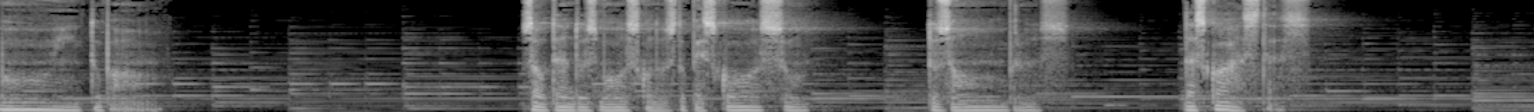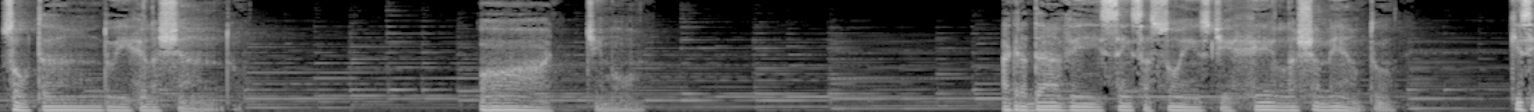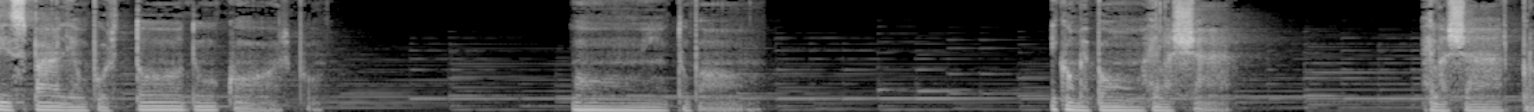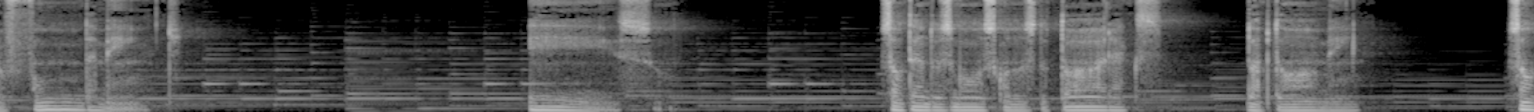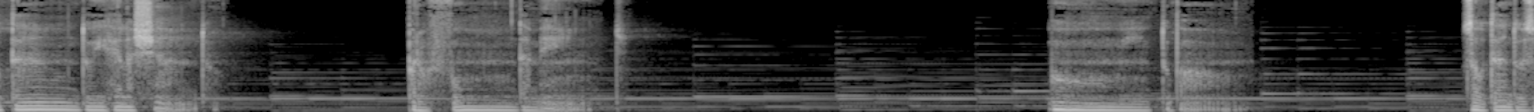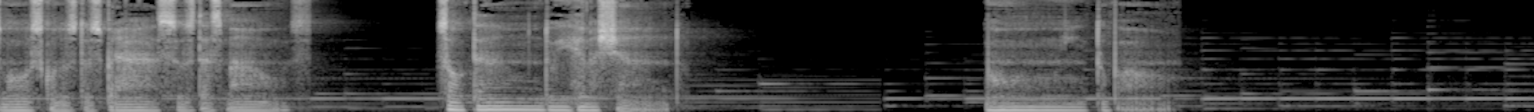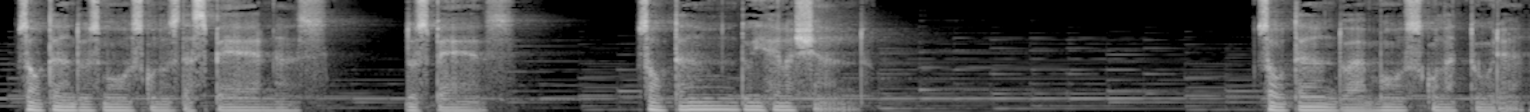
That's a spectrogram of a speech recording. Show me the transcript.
Muito bom. soltando os músculos do pescoço, dos ombros, das costas, soltando e relaxando. Ótimo. Agradáveis sensações de relaxamento que se espalham por todo o corpo. Muito bom. E como é bom relaxar, relaxar profundamente. Isso. Soltando os músculos do tórax, do abdômen, soltando e relaxando profundamente. Soltando os músculos dos braços, das mãos, soltando e relaxando. Muito bom. Soltando os músculos das pernas, dos pés, soltando e relaxando, soltando a musculatura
